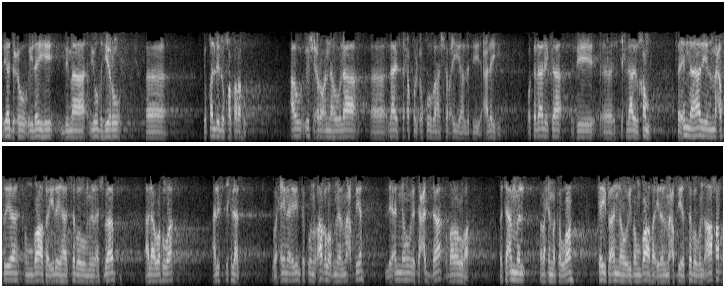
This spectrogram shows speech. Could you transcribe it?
يدعو إليه بما يظهر يقلل خطره أو يشعر أنه لا لا يستحق العقوبة الشرعية التي عليه. وكذلك في استحلال الخمر فإن هذه المعصية انضاف إليها سبب من الأسباب ألا وهو الاستحلال. وحينئذ تكون أغلظ من المعصية لأنه يتعدى ضررها. فتأمل رحمك الله كيف أنه إذا انضاف إلى المعصية سبب آخر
